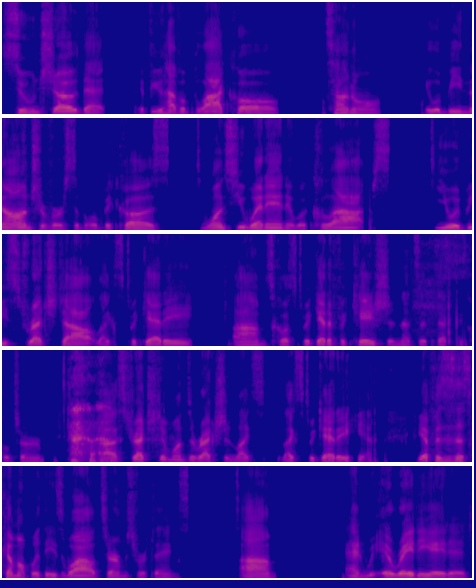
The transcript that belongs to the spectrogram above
soon showed that if you have a black hole tunnel, it would be non traversable because once you went in, it would collapse. You would be stretched out like spaghetti. Um, it's called spaghettification. That's a technical term. Uh, stretched in one direction like like spaghetti. yeah, physicists come up with these wild terms for things. Um, and irradiated.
